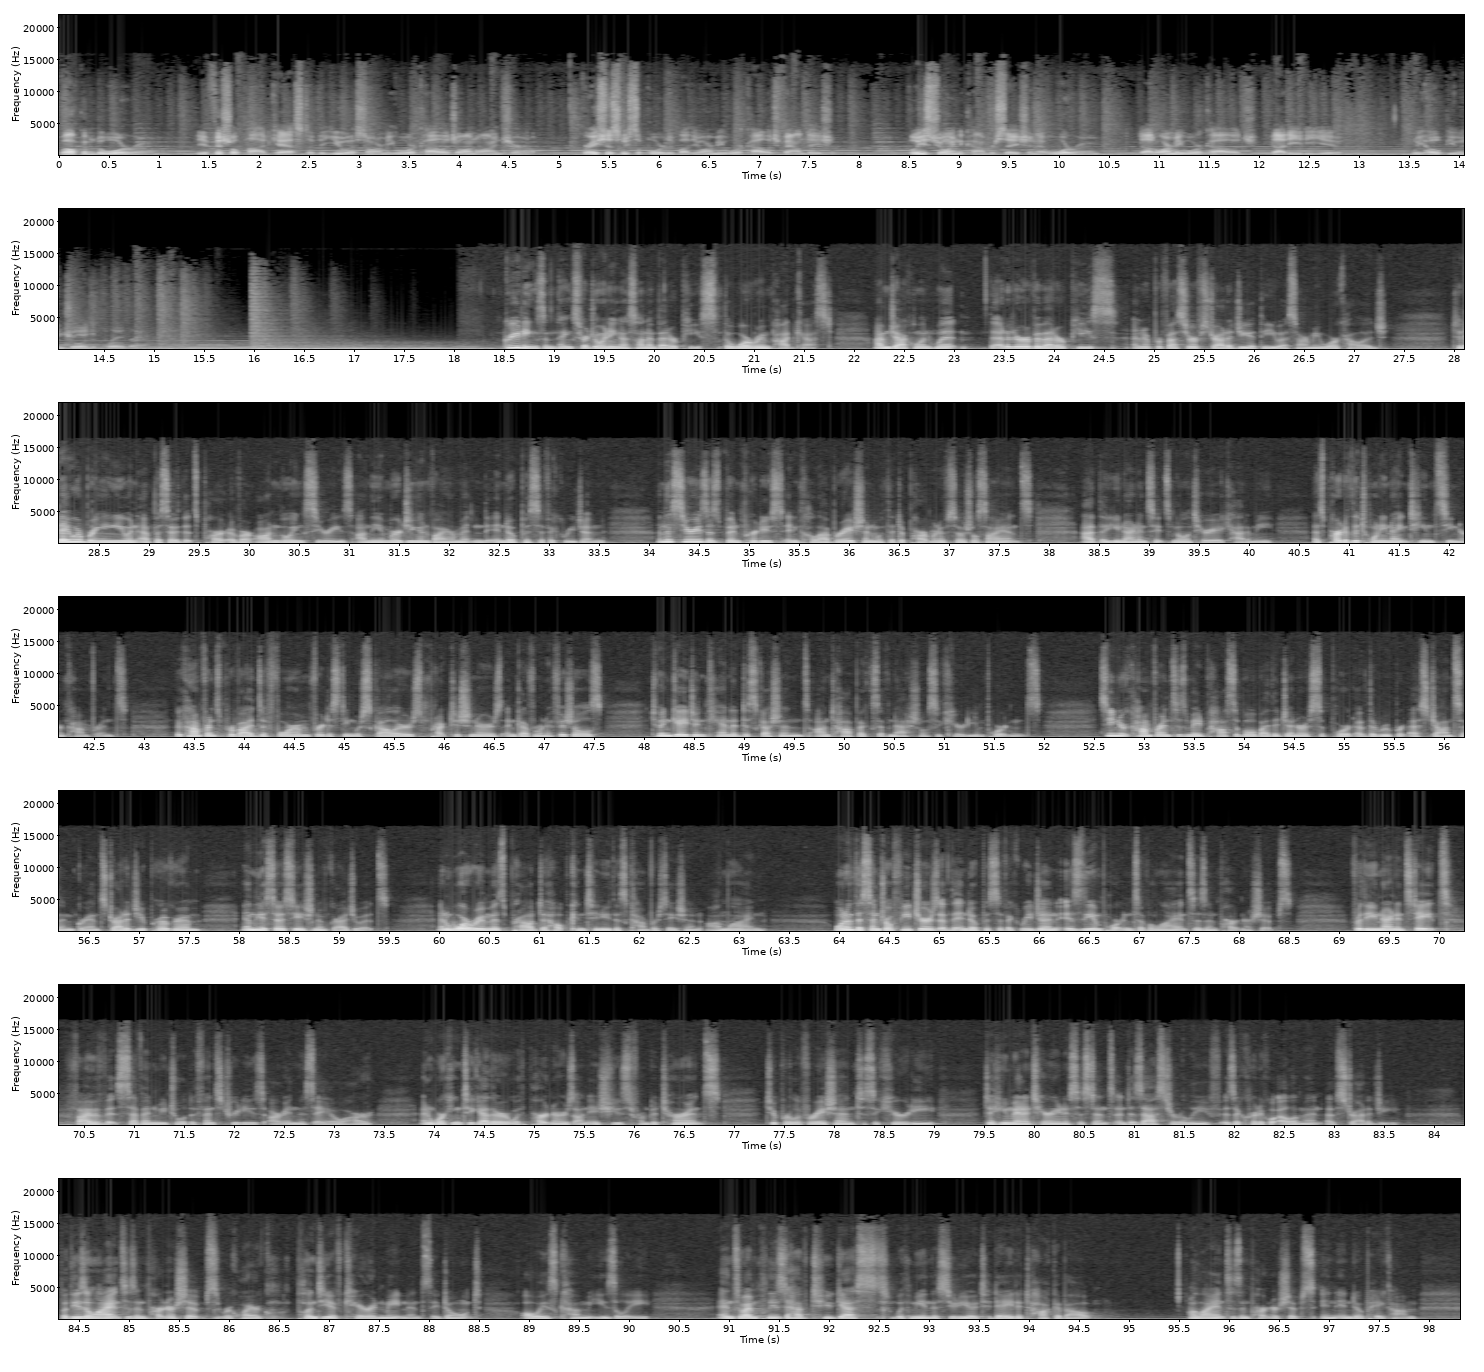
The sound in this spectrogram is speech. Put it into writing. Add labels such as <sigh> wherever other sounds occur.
Welcome to War Room, the official podcast of the U.S. Army War College online journal, graciously supported by the Army War College Foundation. Please join the conversation at warroom.armywarcollege.edu. We hope you enjoy the program. Greetings and thanks for joining us on A Better Peace, the War Room podcast. I'm Jacqueline Witt, the editor of A Better Peace and a professor of strategy at the U.S. Army War College. Today, we're bringing you an episode that's part of our ongoing series on the emerging environment in the Indo Pacific region. And this series has been produced in collaboration with the Department of Social Science at the United States Military Academy as part of the 2019 Senior Conference. The conference provides a forum for distinguished scholars, practitioners, and government officials to engage in candid discussions on topics of national security importance. Senior Conference is made possible by the generous support of the Rupert S. Johnson Grand Strategy Program and the Association of Graduates. And War Room is proud to help continue this conversation online. One of the central features of the Indo Pacific region is the importance of alliances and partnerships. For the United States, five of its seven mutual defense treaties are in this AOR, and working together with partners on issues from deterrence to proliferation to security to humanitarian assistance and disaster relief is a critical element of strategy. But these alliances and partnerships require cl- plenty of care and maintenance. They don't always come easily. And so I'm pleased to have two guests with me in the studio today to talk about alliances and partnerships in Indo-PACOM.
